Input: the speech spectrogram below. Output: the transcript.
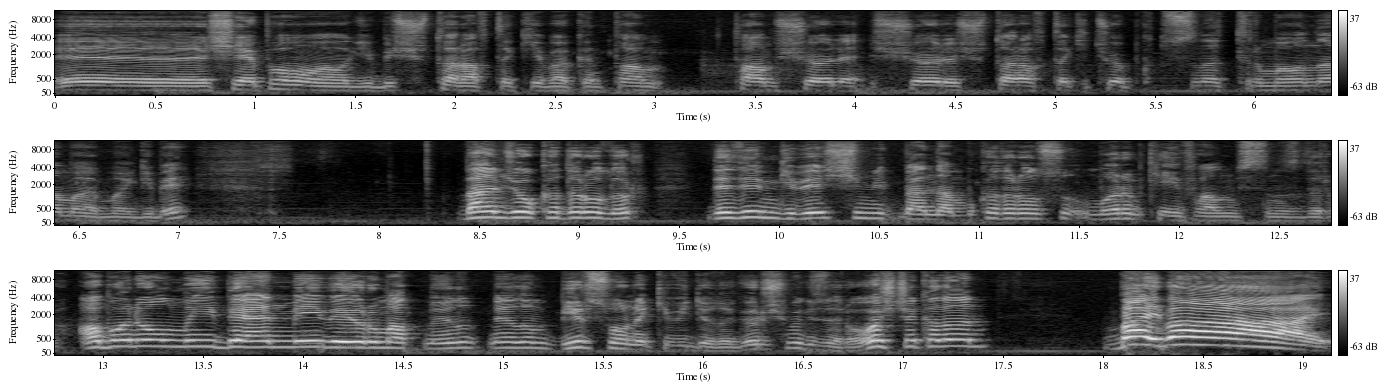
eee, şey yapamama gibi şu taraftaki bakın tam tam şöyle şöyle şu taraftaki çöp kutusuna tırmanamama gibi. Bence o kadar olur. Dediğim gibi şimdilik benden bu kadar olsun. Umarım keyif almışsınızdır. Abone olmayı, beğenmeyi ve yorum atmayı unutmayalım. Bir sonraki videoda görüşmek üzere. Hoşçakalın. Bay bay.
